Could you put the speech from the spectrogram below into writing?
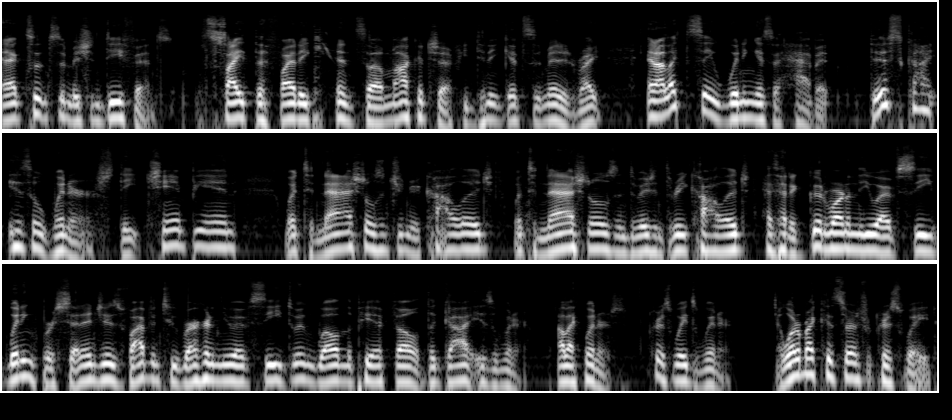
Excellent submission defense. Cite the fight against uh, Makhachev. He didn't get submitted, right? And I like to say winning is a habit. This guy is a winner. State champion, went to nationals in junior college, went to nationals in Division three college, has had a good run in the UFC, winning percentages, five and two record in the UFC, doing well in the PFL. The guy is a winner. I like winners. Chris Wade's a winner. And what are my concerns for Chris Wade?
